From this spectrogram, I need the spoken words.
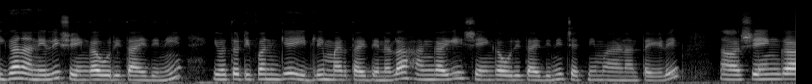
ಈಗ ನಾನಿಲ್ಲಿ ಶೇಂಗಾ ಹುರಿತಾ ಇದ್ದೀನಿ. ಇವತ್ತು ಟಿಫನ್ಗೆ ಇಡ್ಲಿ ಮಾಡ್ತಾ ಇದ್ದೀನಲ್ಲ, ಹಾಗಾಗಿ ಶೇಂಗಾ ಹುರಿತಾ ಇದ್ದೀನಿ, ಚಟ್ನಿ ಮಾಡೋಣ ಅಂತ ಹೇಳಿ. ಶೇಂಗಾ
